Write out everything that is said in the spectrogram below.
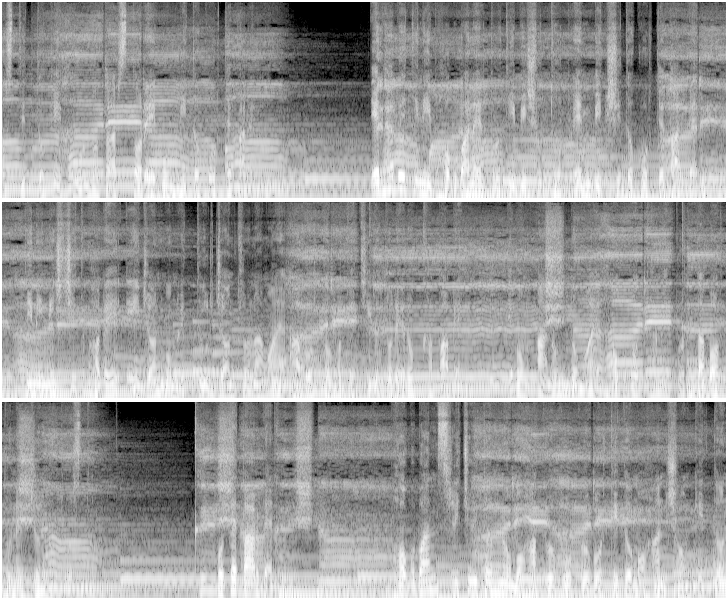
অস্তিত্বকে পূর্ণতার স্তরে উন্নীত করতে পারেন। এভাবে তিনি ভগবানের প্রতি বিশুদ্ধ প্রেম বিকশিত করতে পারবেন। তিনি নিশ্চিতভাবে এই জন্মমৃত্যুর যন্ত্রণাময় আবর্ত হতে চিরতরে রক্ষা পাবেন এবং আনন্দময় ভগবদ্ধামে প্রত্যাবর্তনের জন্য প্রস্তুত। হতে পারবেন। ভগবান শ্রীচৈতন্য মহাপ্রভু প্রবর্তিত মহান সংকীর্তন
